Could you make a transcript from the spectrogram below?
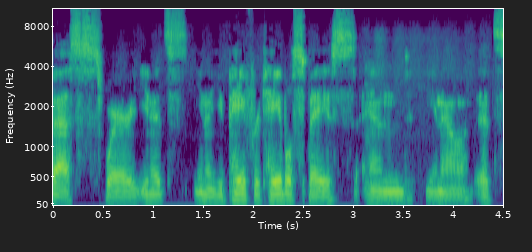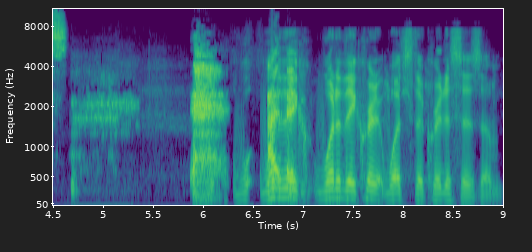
fests where you know it's you know you pay for table space and you know it's Wh- What I, do they? What do they credit? What's the criticism?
